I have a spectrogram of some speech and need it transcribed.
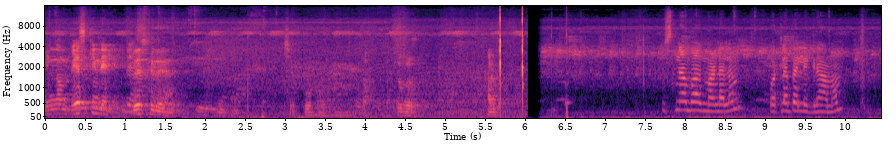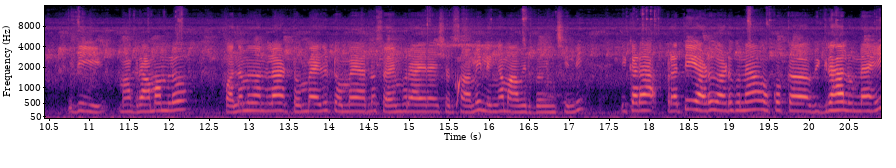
లింగం బేస్ కింద వెళ్ళింది. చెప్పు. హుస్నాబాద్ మండలం కొట్లపల్లి గ్రామం. ఇది మా గ్రామంలో పంతొమ్మిది వందల తొంభై ఐదు తొంభై ఆరులో స్వయంభురాయరేశ్వర స్వామి లింగం ఆవిర్భవించింది. ఇక్కడ ప్రతి అడుగు అడుగున ఒక్కొక్క విగ్రహాలు ఉన్నాయి.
